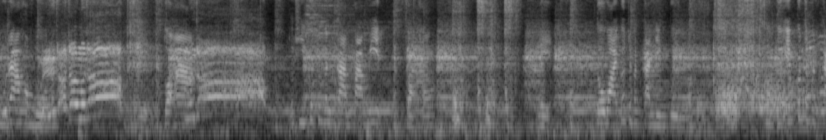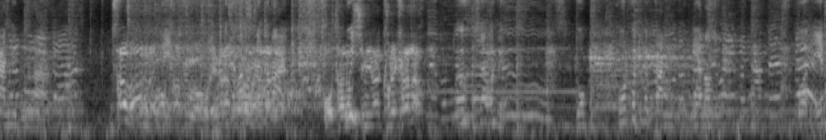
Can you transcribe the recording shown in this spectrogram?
บูดาคอมโบตัวอาตัวทีก็จะเป็นการปามีดสองครั้ง ตัว Y ก็จะเป็นการยิงปืนนะส่วนตัว F ก็จะเป็นการหยุดเวลา さあ我の覚悟を俺なら สามารถทำอะไรก็ได้ お楽しみはこれからだ เออช่างมันเถอะ ตัวโค้ดก็จะเป็นการอย่างเนี้ยเนาะ ตัว S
